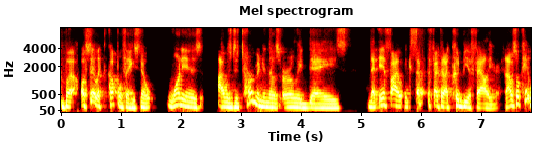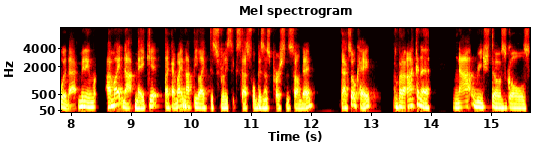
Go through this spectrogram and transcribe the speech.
But I'll say like a couple things. You know, one is I was determined in those early days that if I accept the fact that I could be a failure, and I was okay with that, meaning I might not make it, like I might not be like this really successful business person someday. That's okay. But I'm not going to not reach those goals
